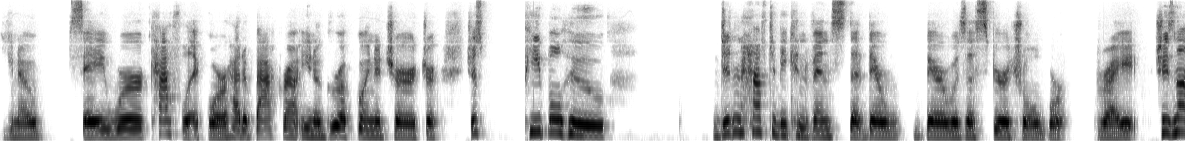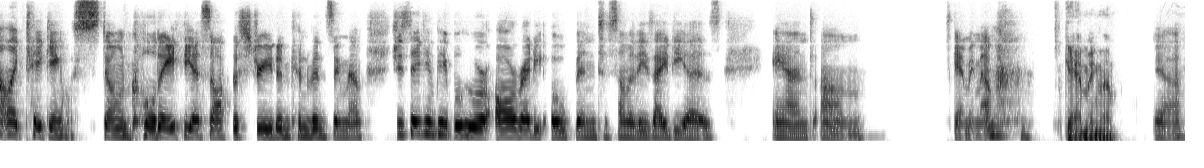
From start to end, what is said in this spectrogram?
you know say were catholic or had a background you know grew up going to church or just people who didn't have to be convinced that there there was a spiritual world right? She's not like taking stone cold atheists off the street and convincing them. She's taking people who are already open to some of these ideas and um scamming them Scamming them. yeah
